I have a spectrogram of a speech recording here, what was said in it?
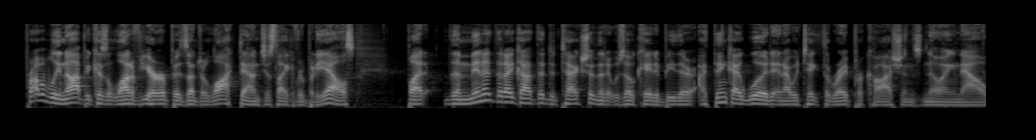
Probably not, because a lot of Europe is under lockdown, just like everybody else. But the minute that I got the detection that it was okay to be there, I think I would, and I would take the right precautions, knowing now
